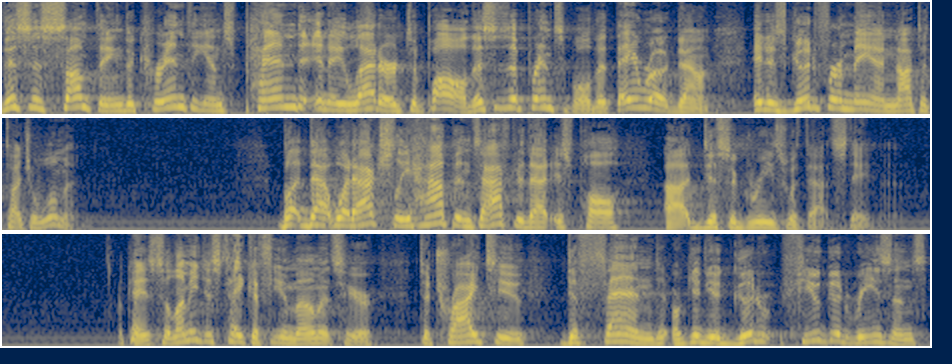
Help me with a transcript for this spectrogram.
This is something the Corinthians penned in a letter to Paul. This is a principle that they wrote down. It is good for a man not to touch a woman. But that what actually happens after that is Paul uh, disagrees with that statement. Okay, so let me just take a few moments here to try to defend or give you a good few good reasons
